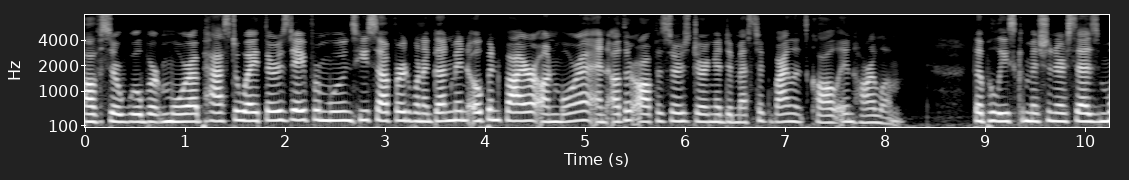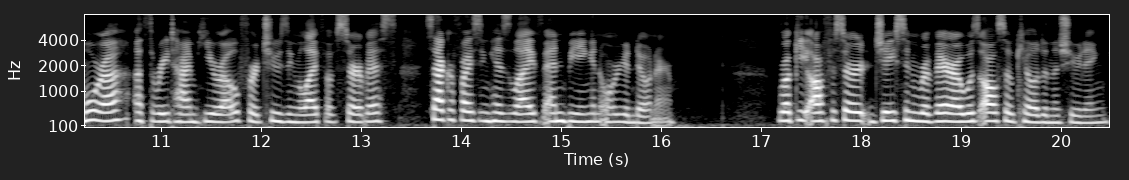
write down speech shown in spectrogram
Officer Wilbert Mora passed away Thursday from wounds he suffered when a gunman opened fire on Mora and other officers during a domestic violence call in Harlem. The police commissioner says Mora, a three time hero for choosing life of service, sacrificing his life, and being an organ donor. Rookie officer Jason Rivera was also killed in the shooting.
